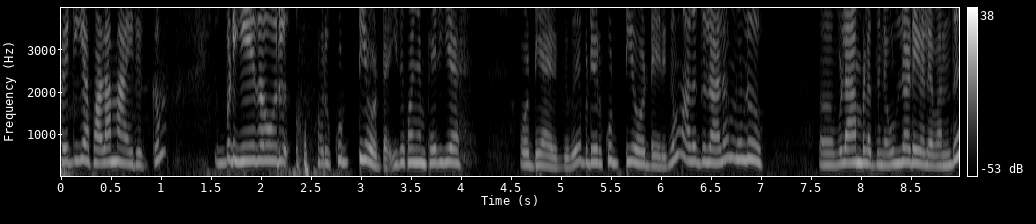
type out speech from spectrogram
பெரிய பழமாக இருக்கும். இப்படி ஏதோ ஒரு ஒரு குட்டி ஓட்டை. இது கொஞ்சம் பெரிய ஓட்டையாக இருக்குது. இப்படி ஒரு குட்டி ஓட்டை இருக்கும். அதுக்குள்ளால முழு விளாம்பழத்தின் உள்ளடைகளை வந்து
